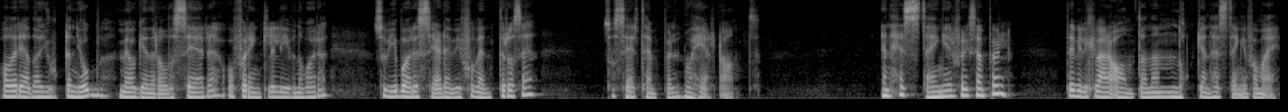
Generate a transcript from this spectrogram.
allerede har gjort en jobb med å generalisere og forenkle livene våre, så vi bare ser det vi forventer å se, så ser Tempel noe helt annet. En hestehenger, for eksempel, det vil ikke være annet enn en nok en hestehenger for meg.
